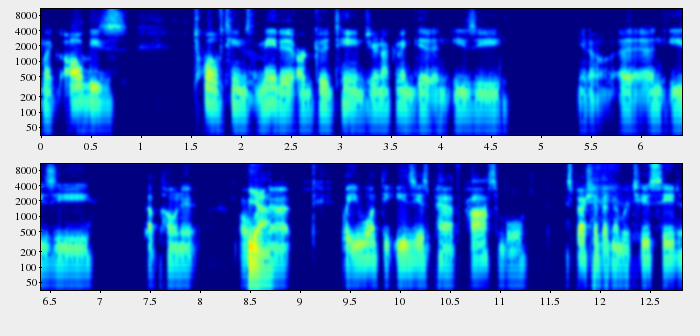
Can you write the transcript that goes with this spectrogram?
like all these twelve teams that made it are good teams. You're not going to get an easy, you know, a, an easy opponent or Yeah. whatnot. But you want the easiest path possible, especially at that number two seed.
